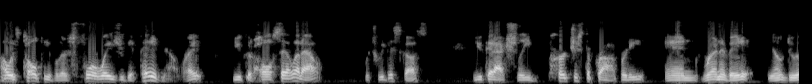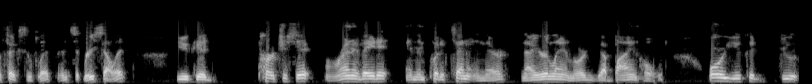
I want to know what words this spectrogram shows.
I always told people there's four ways you get paid now, right? You could wholesale it out, which we discussed. You could actually purchase the property and renovate it, you know, do a fix and flip and resell it. You could purchase it, renovate it, and then put a tenant in there. Now you're a landlord, you got buy and hold. Or you could do,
